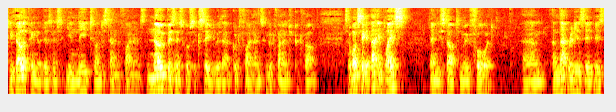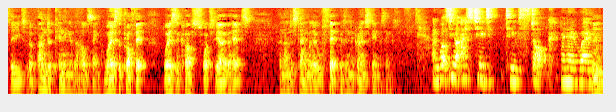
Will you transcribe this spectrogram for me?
developing the business, you need to understand the finance. No business will succeed without good finance and good financial control. So once they get that in place, then you start to move forward. Um, and that really is, is the sort of underpinning of the whole thing. Where's the profit? Where's the costs? What's the overheads? And understand where they all fit within the grand scheme of things. And what's your attitude to, to stock? I know um, hmm.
